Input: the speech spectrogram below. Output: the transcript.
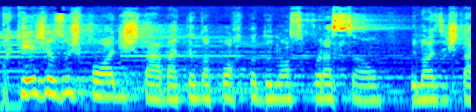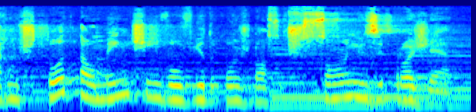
Porque Jesus pode estar batendo a porta do nosso coração e nós estarmos totalmente envolvidos com os nossos sonhos e projetos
